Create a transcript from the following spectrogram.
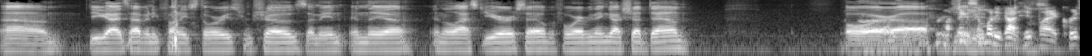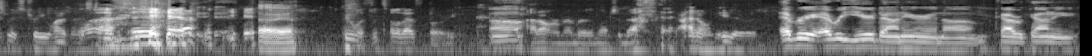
Um, do you guys have any funny stories from shows? I mean, in the uh, in the last year or so before everything got shut down, or uh, I think maybe- somebody got hit by a Christmas tree one of those times. yeah. yeah. Oh yeah, Who wants to tell that story? Uh, I don't remember much about that. I don't either. every every year down here in um, Calvert County,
